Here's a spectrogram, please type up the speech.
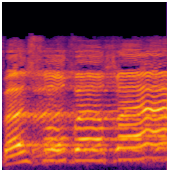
فسبحان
